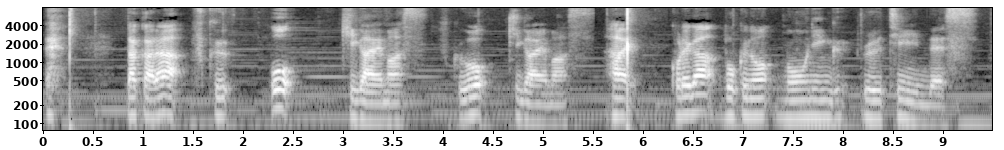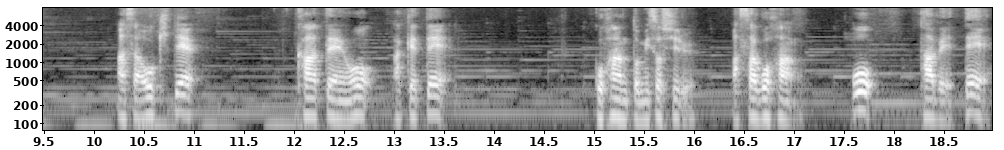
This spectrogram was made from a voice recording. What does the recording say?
だから服を着替えます。服を着替えます。はい。これが僕のモーニングルーティーンです。朝起きてカーテンを開けてご飯と味噌汁朝ごはんを食べて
